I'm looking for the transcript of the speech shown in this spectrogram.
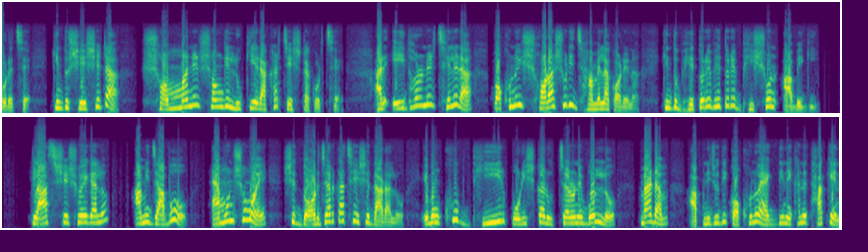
করেছে, কিন্তু সে সেটা সম্মানের সঙ্গে লুকিয়ে রাখার চেষ্টা করছে। আর এই ধরনের ছেলেরা কখনোই সরাসরি ঝামেলা করে না, কিন্তু ভেতরে ভেতরে ভীষণ আবেগী। ক্লাস শেষ হয়ে গেল, আমি যাব, এমন সময় সে দরজার কাছে এসে দাঁড়াল এবং খুব ধীর পরিষ্কার উচ্চারণে বলল, ম্যাডাম, আপনি যদি কখনো একদিন এখানে থাকেন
